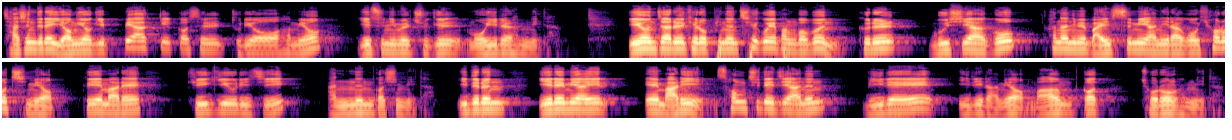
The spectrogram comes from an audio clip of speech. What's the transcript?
자신들의 영역이 빼앗길 것을 두려워하며 예수님을 죽일 모의를 합니다. 예언자를 괴롭히는 최고의 방법은 그를 무시하고 하나님의 말씀이 아니라고 혀로 치며 그의 말에 귀 기울이지 않는 것입니다. 이들은 예레미야의 말이 성취되지 않은 미래의 일이라며 마음껏 조롱합니다.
